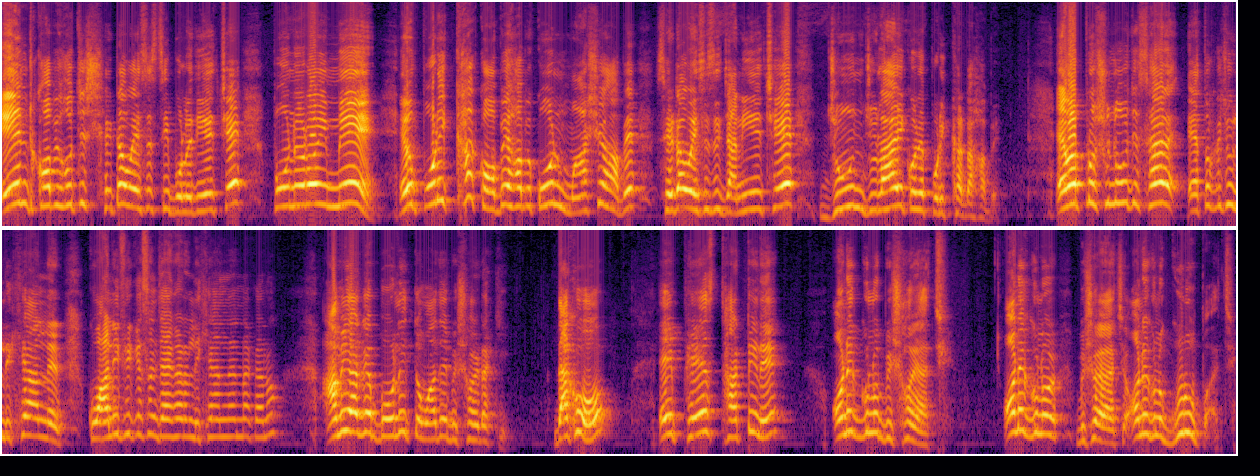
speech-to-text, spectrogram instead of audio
এন্ড কবে হচ্ছে সেটাও এসএসসি বলে দিয়েছে পনেরোই মে। এবং পরীক্ষা কবে হবে, কোন মাসে হবে, সেটাও এসএসসি জানিয়েছে জুন, জুলাই করে পরীক্ষাটা হবে। এবার প্রশ্ন হচ্ছে, স্যার, এত কিছু লিখে আনলেন কোয়ালিফিকেশন জায়গাটা লিখে আনলেন না কেন? আমি আগে বলি তোমাদের বিষয়টা কি। দেখো, এই ফেজ থার্টিনে অনেকগুলো বিষয় আছে। অনেকগুলো বিষয় আছে, অনেকগুলো গ্রুপ আছে।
